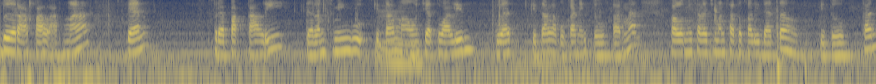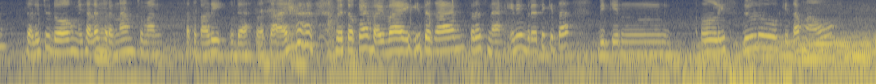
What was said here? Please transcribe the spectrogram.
berapa lama dan berapa kali dalam seminggu kita mau jadwalin buat kita lakukan itu. Karena kalau misalnya cuma satu kali datang gitu kan gak lucu dong. Misalnya berenang cuman satu kali udah selesai. Besoknya bye bye gitu kan. Terus nah ini berarti kita bikin list dulu. Kita mau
